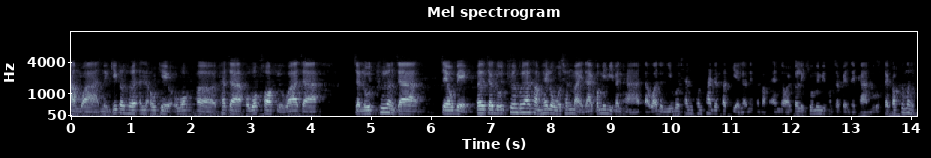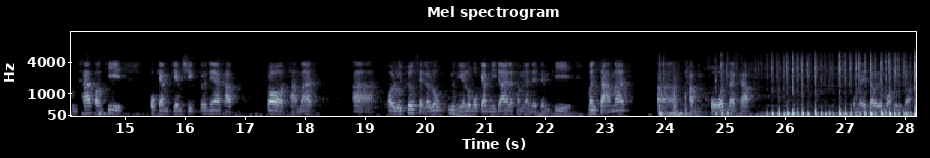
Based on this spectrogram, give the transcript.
ต่ำกว่า1กิกะเฮิรตอันโอเคโอเวอร์เอ่อถ้าจะโอเวอร์คล็อกหรือว่าจะจะรูทเครื่องจะเจลเบรกเออจะรูทเครื่องเพื่อทำให้ลงเวอร์ชันใหม่ได้ก็ไม่มีปัญหา แต่ว่าเดี๋ยวนี้เวอร์ชันค่อนข้างจะเสถียรแล้วในสำหรับ Android ก็เลยคิดว่าไม่มีความจำเป็นในการรูทแต่ก็เพิ่งมาเห็นคุณค่าตอนที่โปรแกรมเกมชิกตัวเนี้ยครับ ก็สามารถอ่าพอรู้เครื่องเสร็จแล้วลงนึกถึงจะลงโปรแกรมนี้ได้แล้วทำงานได้เต็มที่ มันสามารถอ่าทำโค้ดนะครับ ผมไม่ได้จะจะมองเห็นหรือเปล่า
